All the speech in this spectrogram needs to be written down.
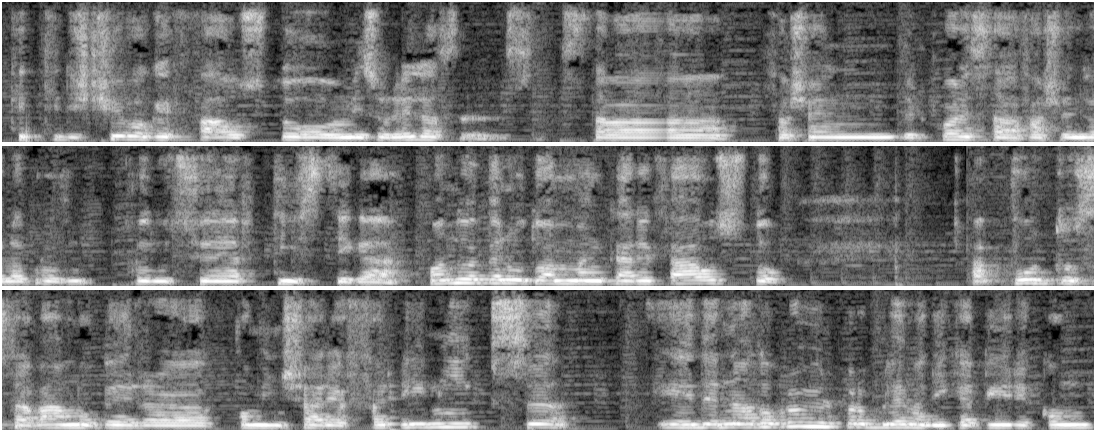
che ti dicevo che Fausto, mia sorella, stava facendo, del quale stava facendo la produzione artistica, quando è venuto a mancare Fausto, appunto stavamo per cominciare a fare i mix ed è nato proprio il problema di capire con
